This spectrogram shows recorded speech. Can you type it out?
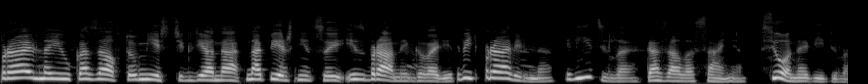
правильно и указал в том месте, где она на перстнице избранной говорит. Ведь правильно. Видела, сказала Саня. Все она видела.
